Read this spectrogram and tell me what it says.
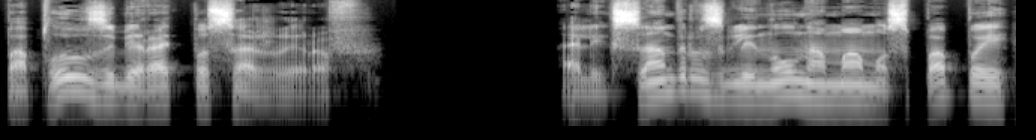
поплыл забирать пассажиров. Александр взглянул на маму с папой,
